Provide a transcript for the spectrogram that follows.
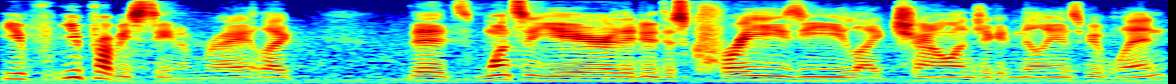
you've you've probably seen them right like it's once a year they do this crazy like challenge to get millions of people in.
